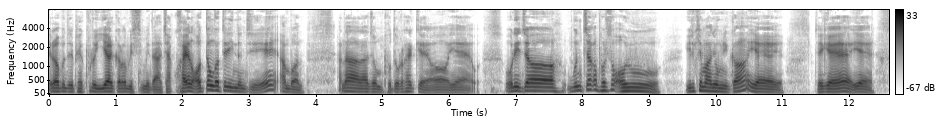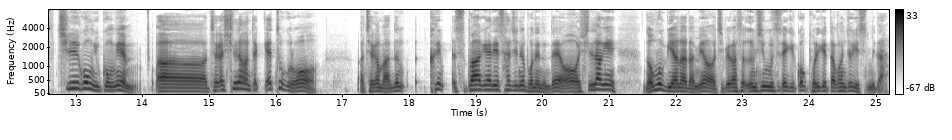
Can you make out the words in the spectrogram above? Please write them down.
여러분들이 100% 이해할 거라고 믿습니다. 자, 과연 어떤 것들이 있는지 한번 하나하나 좀 보도록 할게요. 예. 우리 저 문자가 벌써 어유 이렇게 많이 옵니까? 예. 되게 예. 7060님 아, 제가 신랑한테 깨톡으로 아, 제가 만든 크림 스파게티 사진을 보냈는데요. 어, 신랑이 너무 미안하다며 집에 가서 음식물 쓰레기 꼭 버리겠다고 한 적이 있습니다.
